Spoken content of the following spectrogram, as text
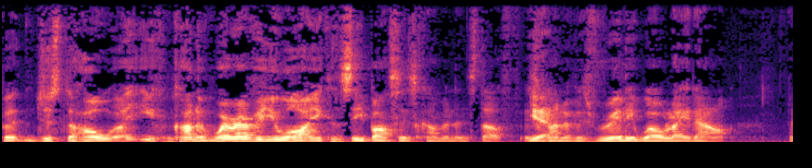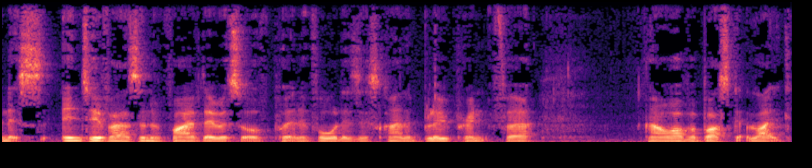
But just the whole, you can kind of wherever you are, you can see buses coming and stuff. It's Yeah. kind of it's really well laid out. And it's in 2005 they were sort of putting it forward as this kind of blueprint for how other bus like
